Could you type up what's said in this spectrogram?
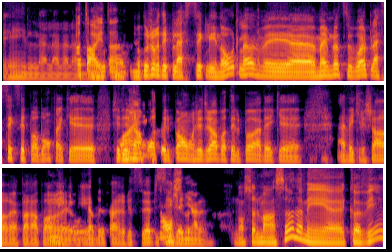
Eh là là là là. Peut-être, hein? Ils ont toujours été plastiques, les nôtres, là, mais euh, même là, tu vois, le plastique, c'est pas bon. Fait que j'ai Ouais. déjà emboîté le pont. J'ai déjà emboîté le pas avec, euh, avec Richard euh, par rapport Mais- aux cartes de fer virtuelles. Puis c'est génial. Non seulement ça, là, mais COVID,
